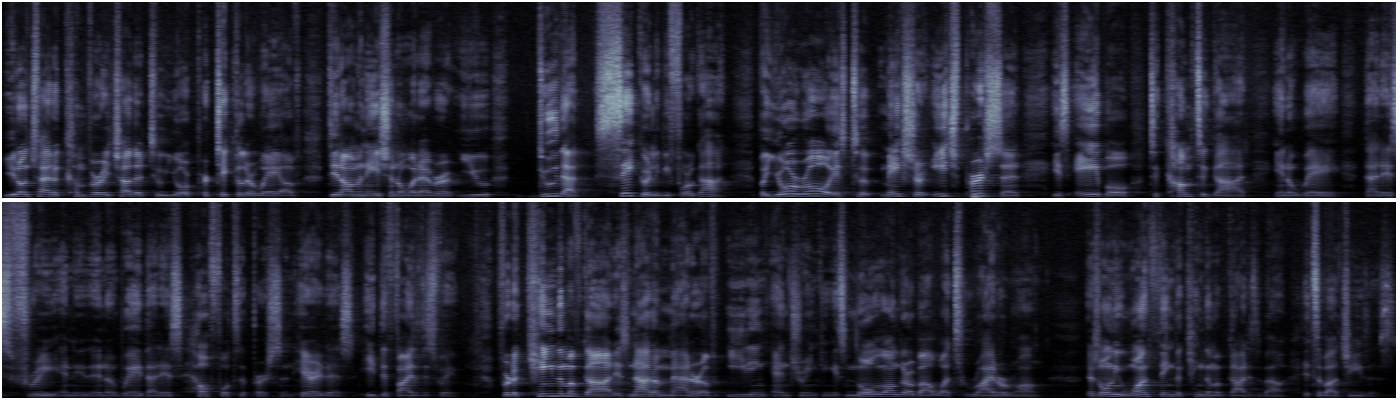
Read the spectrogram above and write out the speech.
You don't try to convert each other to your particular way of denomination or whatever. You do that sacredly before God. But your role is to make sure each person is able to come to God in a way that is free and in a way that is helpful to the person. Here it is. He defines this way. For the kingdom of God is not a matter of eating and drinking. It's no longer about what's right or wrong. There's only one thing the kingdom of God is about. It's about Jesus.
